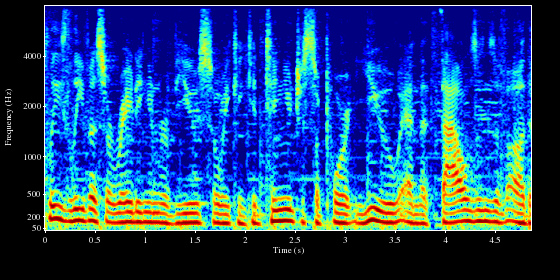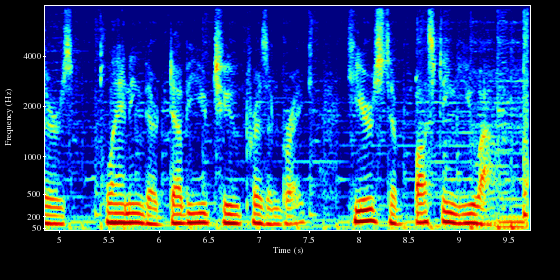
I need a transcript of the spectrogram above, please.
please leave us a rating and review so we can continue to support you and the thousands of others planning their W 2 prison break. Here's to busting you out.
